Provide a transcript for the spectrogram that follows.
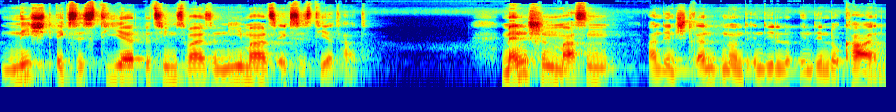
nicht existiert bzw. niemals existiert hat. Menschenmassen an den Stränden und in, die, in den Lokalen.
